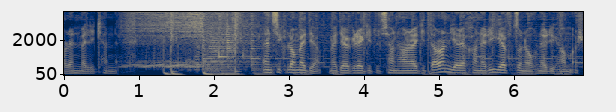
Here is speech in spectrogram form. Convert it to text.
Արեն Մելիքյանն է։ Էնցիկլոմեդիա՝ մեդիագրագիտության հանրագիտարան երեխաների եւ ծնողների համար։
